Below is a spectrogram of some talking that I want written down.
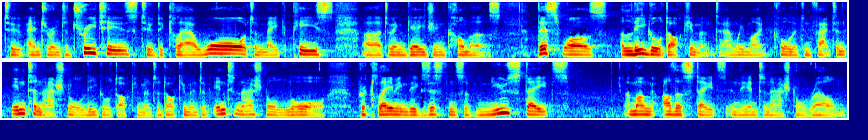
to enter into treaties, to declare war, to make peace, uh, to engage in commerce. This was a legal document, and we might call it, in fact, an international legal document, a document of international law proclaiming the existence of new states among other states in the international realm.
